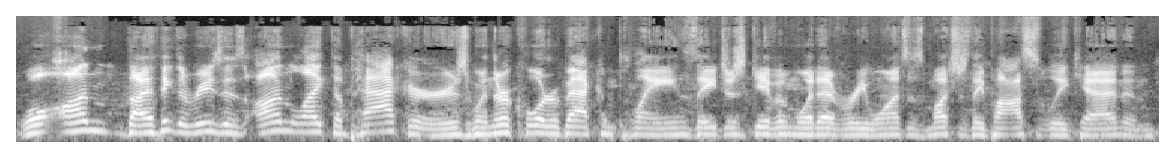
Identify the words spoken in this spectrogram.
Well, on I think the reason is unlike the Packers, when their quarterback complains, they just give him whatever he wants as much as they possibly can, and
